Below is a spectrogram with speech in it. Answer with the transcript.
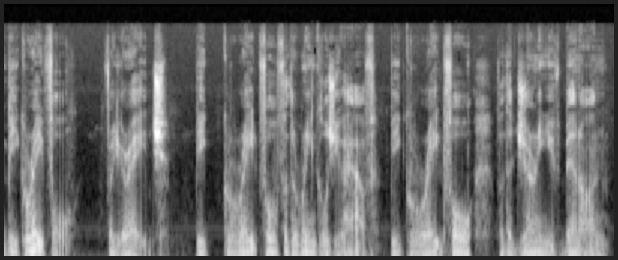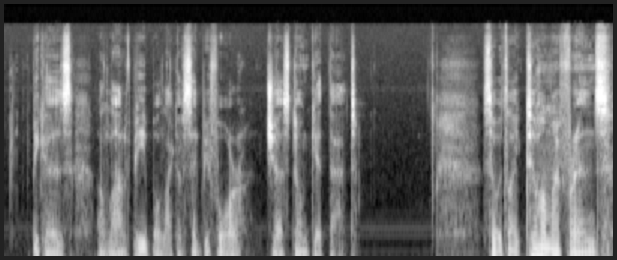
be grateful for your age grateful for the wrinkles you have. Be grateful for the journey you've been on because a lot of people, like I've said before, just don't get that. So it's like to all my friends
